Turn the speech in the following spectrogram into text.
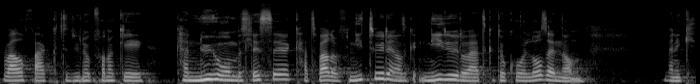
wel vaak te doen. Ook van, oké, ik ga nu gewoon beslissen, ik ga het wel of niet doen. En als ik het niet doe, dan laat ik het ook gewoon los. En dan ben ik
